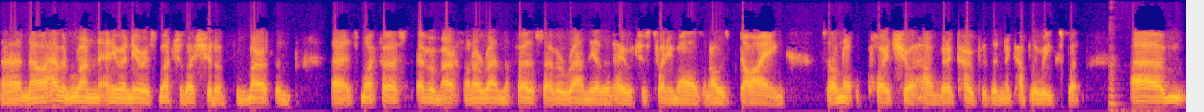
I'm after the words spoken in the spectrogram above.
Uh, now I haven't run anywhere near as much as I should have for the marathon. Uh, it's my first ever marathon. I ran the furthest I ever ran the other day, which was 20 miles, and I was dying. So I'm not quite sure how I'm going to cope with it in a couple of weeks. But um,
